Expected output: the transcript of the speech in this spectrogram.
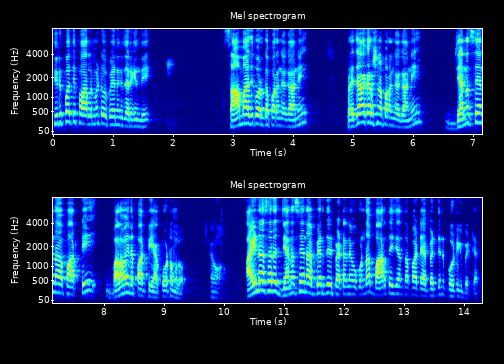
తిరుపతి పార్లమెంట్ ఉప ఎన్నిక జరిగింది. సామాజిక వర్గ పరంగా కానీ ప్రజాకర్షణ పరంగా కానీ జనసేన పార్టీ బలమైన పార్టీ ఆ కూటమిలో. అయినా సరే జనసేన అభ్యర్థిని పెట్టనివ్వకుండా భారతీయ జనతా పార్టీ అభ్యర్థిని పోటీకి పెట్టారు.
